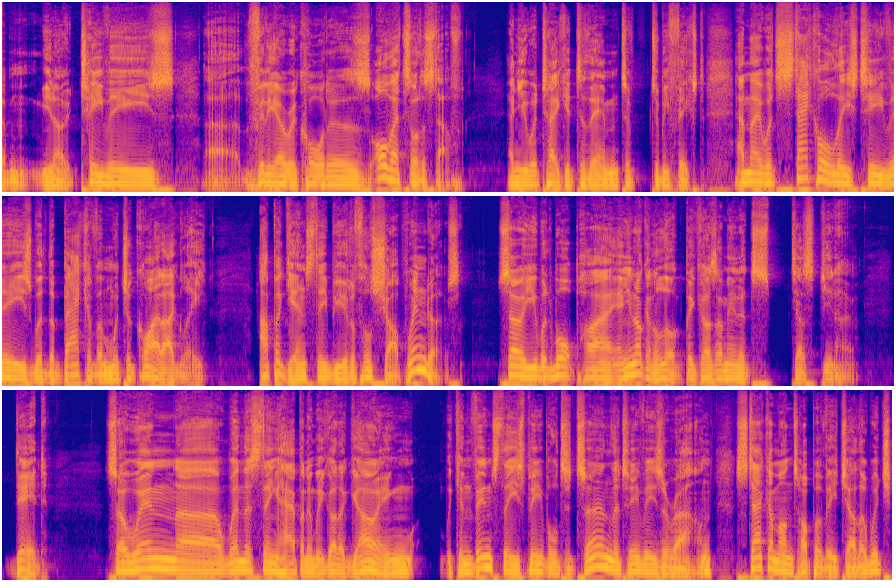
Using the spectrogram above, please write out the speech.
um, you know, TVs, uh, video recorders, all that sort of stuff and you would take it to them to, to be fixed. And they would stack all these TVs with the back of them, which are quite ugly, up against the beautiful shop windows. So you would walk by, and you're not going to look because, I mean, it's just, you know, dead. So when uh, when this thing happened and we got it going, we convinced these people to turn the TVs around, stack them on top of each other, which,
